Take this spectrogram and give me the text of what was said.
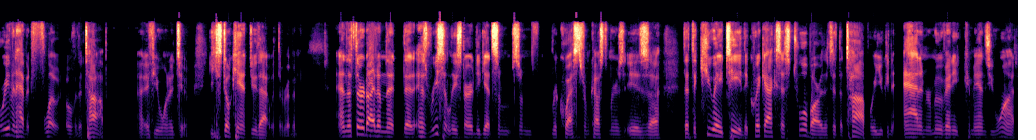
or even have it float over the top if you wanted to. You still can't do that with the ribbon. And the third item that, that has recently started to get some some requests from customers is uh, that the QAT, the quick access toolbar that's at the top where you can add and remove any commands you want,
